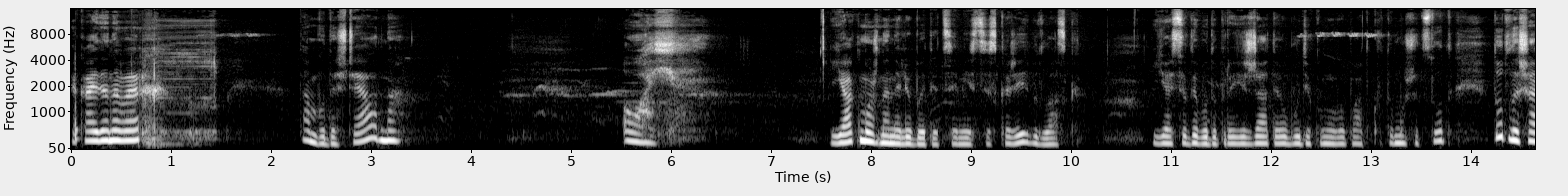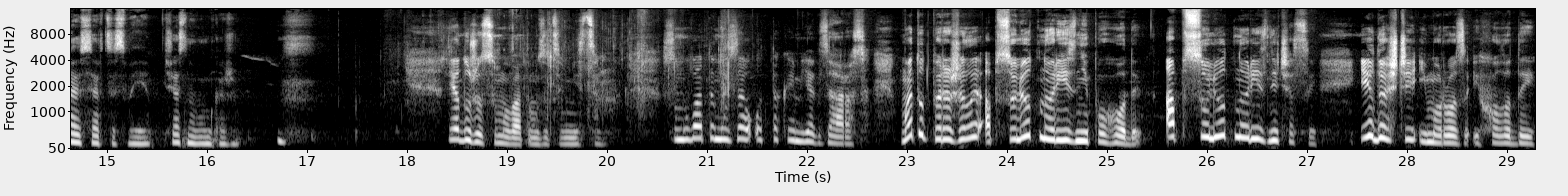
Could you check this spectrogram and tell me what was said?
яка йде наверх. Там буде ще одна. Ой. Як можна не любити це місце? Скажіть, будь ласка. Я сюди буду приїжджати у будь-якому випадку, тому що тут, тут лишаю серце своє, чесно вам кажу. Я дуже сумуватиму за цим місцем. Сумуватиму за от таким, як зараз. Ми тут пережили абсолютно різні погоди, абсолютно різні часи. І дощі, і морози, і холоди,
